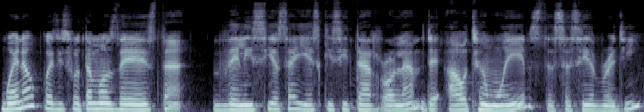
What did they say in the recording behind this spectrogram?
Bueno, pues disfrutamos de esta deliciosa y exquisita rola de Autumn Leaves de Cecile Brady.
